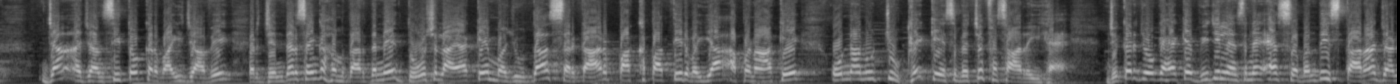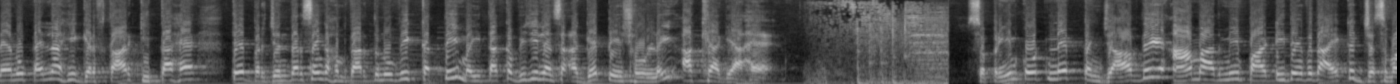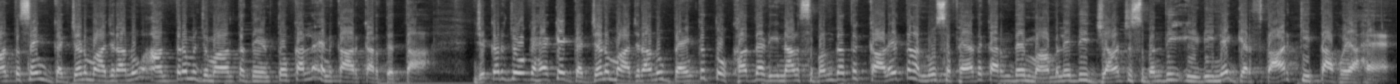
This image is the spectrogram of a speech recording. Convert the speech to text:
ਜਾਂ ਏਜੰਸੀ ਤੋਂ ਕਰਵਾਈ ਜਾਵੇ ਰਜਿੰਦਰ ਸਿੰਘ ਹਮਦਰਦ ਨੇ ਦੋਸ਼ ਲਾਇਆ ਕਿ ਮੌਜੂਦਾ ਸਰਕਾਰ ਪੱਖਪਾਤੀ ਰਵੱਈਆ ਅਪਣਾ ਕੇ ਉਹਨਾਂ ਨੂੰ ਝੂਠੇ ਕੇਸ ਵਿੱਚ ਫਸਾ ਰਹੀ ਹੈ। ਜ਼ਿਕਰਯੋਗ ਹੈ ਕਿ ਵਿਜੀਲੈਂਸ ਨੇ ਇਸ ਸਬੰਧੀ 17 ਜਣਿਆਂ ਨੂੰ ਪਹਿਲਾਂ ਹੀ ਗ੍ਰਿਫਤਾਰ ਕੀਤਾ ਹੈ ਤੇ ਬਰਜਿੰਦਰ ਸਿੰਘ ਹਮਦਰਦ ਨੂੰ ਵੀ 31 ਮਈ ਤੱਕ ਵਿਜੀਲੈਂਸ ਅੱਗੇ ਪੇਸ਼ ਹੋਣ ਲਈ ਆਖਿਆ ਗਿਆ ਹੈ। ਸੁਪਰੀਮ ਕੋਰਟ ਨੇ ਪੰਜਾਬ ਦੇ ਆਮ ਆਦਮੀ ਪਾਰਟੀ ਦੇ ਵਿਧਾਇਕ ਜਸਵੰਤ ਸਿੰਘ ਗੱਜਣ ਮਾਜਰਾ ਨੂੰ ਅੰਤਰਮ ਜ਼ਮਾਨਤ ਦੇਣ ਤੋਂ ਕੱਲ ਇਨਕਾਰ ਕਰ ਦਿੱਤਾ। ਜ਼ਿਕਰਯੋਗ ਹੈ ਕਿ ਗੱਜਣ ਮਾਜਰਾ ਨੂੰ ਬੈਂਕ ਧੋਖਾਧੜੀ ਨਾਲ ਸੰਬੰਧਿਤ ਕਾਲੇ ਧਨ ਨੂੰ ਸਫੈਦ ਕਰਨ ਦੇ ਮਾਮਲੇ ਦੀ ਜਾਂਚ ਸੰਬੰਧੀ ਈਡੀ ਨੇ ਗ੍ਰਿਫਤਾਰ ਕੀਤਾ ਹੋਇਆ ਹੈ।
